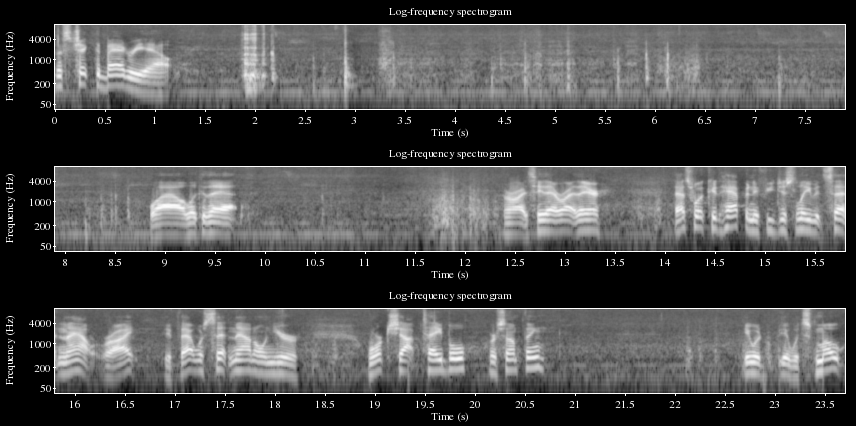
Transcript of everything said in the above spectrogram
let's check the battery out. Wow, look at that. All right, see that right there? That's what could happen if you just leave it setting out, right? If that was setting out on your workshop table or something, it would it would smoke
